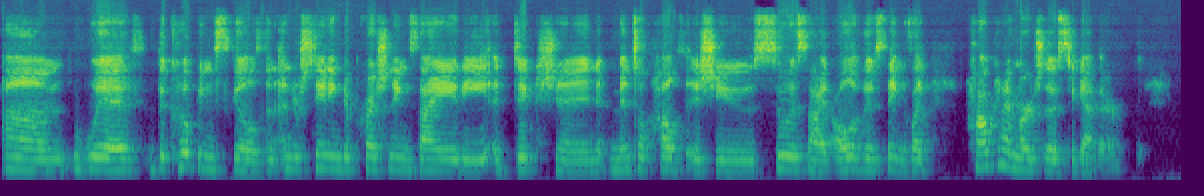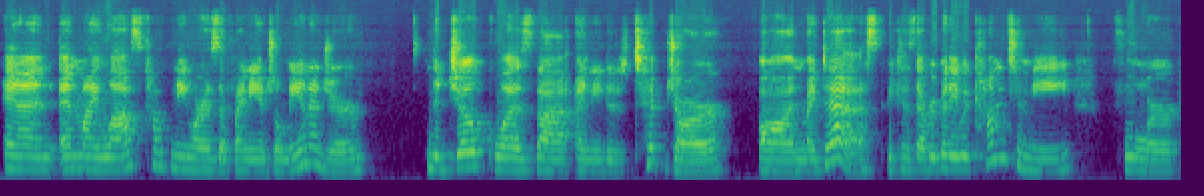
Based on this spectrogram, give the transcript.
um, with the coping skills and understanding depression, anxiety, addiction, mental health issues, suicide, all of those things? Like, how can I merge those together? And and my last company, where I was a financial manager, the joke was that I needed a tip jar on my desk because everybody would come to me for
